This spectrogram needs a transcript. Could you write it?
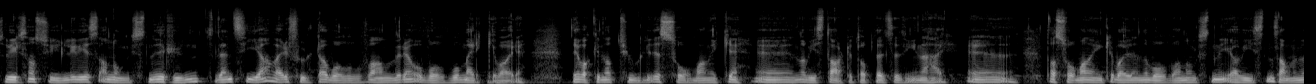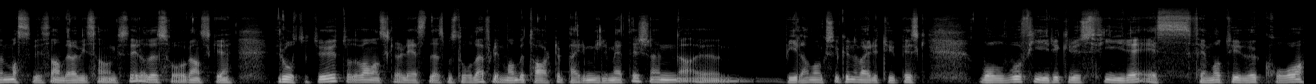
så vil sannsynligvis annonsene rundt den sida være fullt av Volvo-forhandlere og Volvo-merkevare. Det var ikke naturlig, det så man ikke eh, når vi startet opp disse tingene her. Eh, da så man egentlig bare denne Volvo-annonsen i avisen sammen med massevis av andre avisannonser, og det så ganske rotete ut, og det var vanskelig å lese det som sto der, fordi man betalte per millimeter. så en Eh, bilannonse kunne være typisk Volvo 4 kryss 4 S25K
